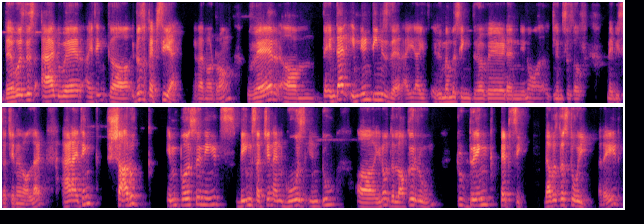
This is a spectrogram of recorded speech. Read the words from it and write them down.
There was this ad where I think uh, it was a Pepsi ad, if I'm not wrong, where um, the entire Indian team is there. I, I remember seeing Dravid and you know glimpses of maybe Sachin and all that. And I think Shahrukh impersonates being Sachin and goes into uh, you know the locker room to drink Pepsi. That was the story, right?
